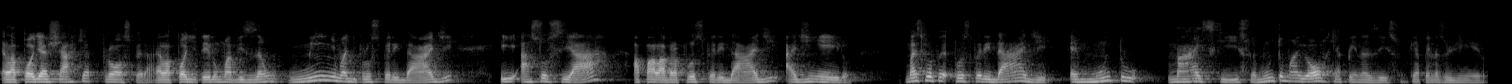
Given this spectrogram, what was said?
Ela pode achar que é próspera, ela pode ter uma visão mínima de prosperidade e associar a palavra prosperidade a dinheiro. Mas prosperidade é muito mais que isso, é muito maior que apenas isso, que apenas o dinheiro.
